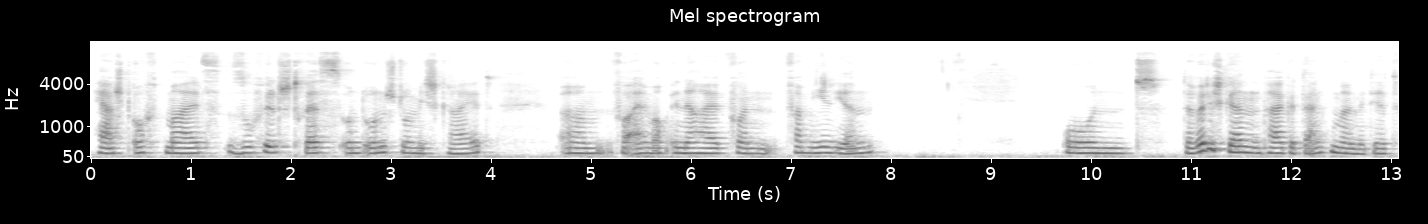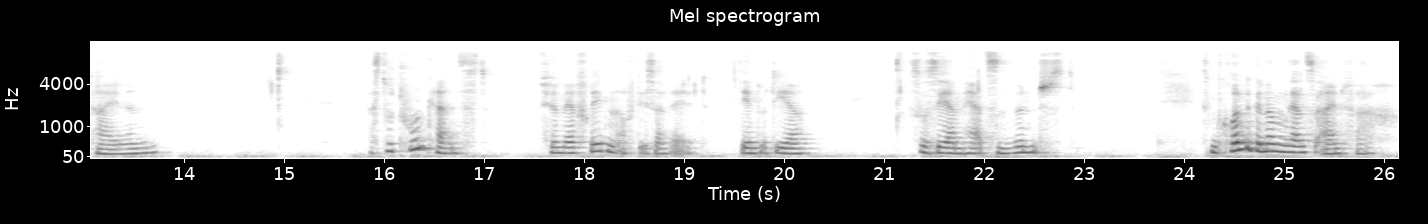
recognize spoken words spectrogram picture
herrscht oftmals so viel Stress und Unstimmigkeit, ähm, vor allem auch innerhalb von Familien. Und da würde ich gerne ein paar Gedanken mal mit dir teilen, was du tun kannst für mehr Frieden auf dieser Welt, den du dir so sehr am Herzen wünschst. Ist im Grunde genommen ganz einfach.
